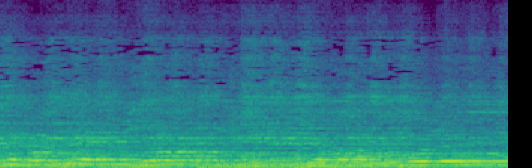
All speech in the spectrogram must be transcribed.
que você me deu, que eu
